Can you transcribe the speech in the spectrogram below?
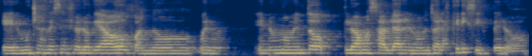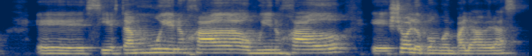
Eh, muchas veces yo lo que hago cuando, bueno, en un momento, lo vamos a hablar en el momento de las crisis, pero eh, si está muy enojada o muy enojado, eh, yo lo pongo en palabras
